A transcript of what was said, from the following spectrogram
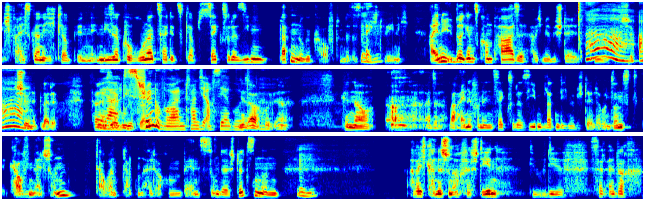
ich weiß gar nicht, ich glaube, in, in dieser Corona-Zeit jetzt, glaube ich, sechs oder sieben Platten nur gekauft und das ist mhm. echt wenig. Eine übrigens Komparse habe ich mir bestellt. Ah, schö ah. Schöne Platte. Ja, die ist Platte. schön geworden, fand ich auch sehr gut. Ist auch ja. gut, ja. Genau. Also war eine von den sechs oder sieben Platten, die ich mir bestellt habe. Und sonst kaufe ich mir halt schon dauernd Platten, halt auch um Bands zu unterstützen. Und mhm. aber ich kann es schon auch verstehen, die, die ist halt einfach,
